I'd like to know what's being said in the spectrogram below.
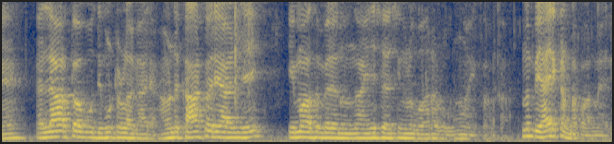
ഏഹ് എല്ലാവർക്കും ബുദ്ധിമുട്ടുള്ള കാര്യം. അതുകൊണ്ട് കാക്ക ഒരു കാര്യം ഈ മാസം വരെ നിന്നോ അതിന് ശേഷം നിങ്ങൾ വേറെ റൂം നോക്കിക്കോക്കാം ഒന്നും വിചാരിക്കണ്ട പറഞ്ഞാൽ.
